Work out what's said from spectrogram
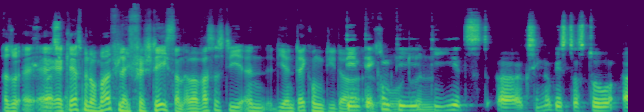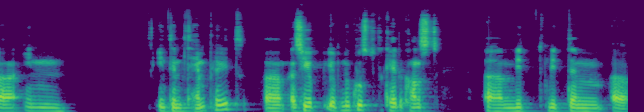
also äh, erklär's mir nochmal, vielleicht verstehe ich dann, aber was ist die, die Entdeckung, die da Die Entdeckung, so die, die ich jetzt äh, gesehen habe, ist, dass du äh, in, in dem Template, äh, also ich habe hab nur gewusst, okay, du kannst äh, mit, mit dem äh,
